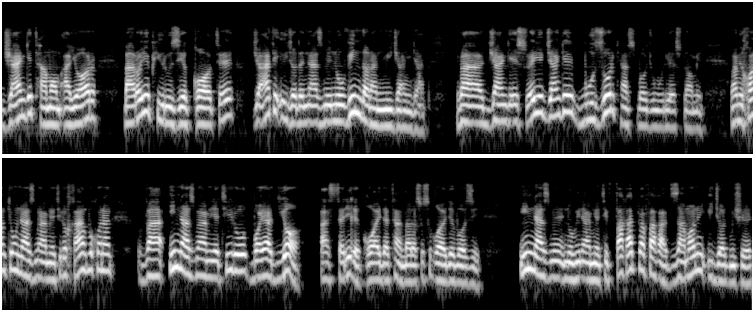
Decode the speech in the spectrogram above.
جنگ تمام ایار برای پیروزی قاطع جهت ایجاد نظم نوین دارن میجنگن. و جنگ اسرائیل یک جنگ بزرگ هست با جمهوری اسلامی و می‌خوان که اون نظم امنیتی رو خلق بکنن و این نظم امنیتی رو باید یا از طریق قاعدتا بر اساس قاعده بازی این نظم نوین امنیتی فقط و فقط زمانی ایجاد میشه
